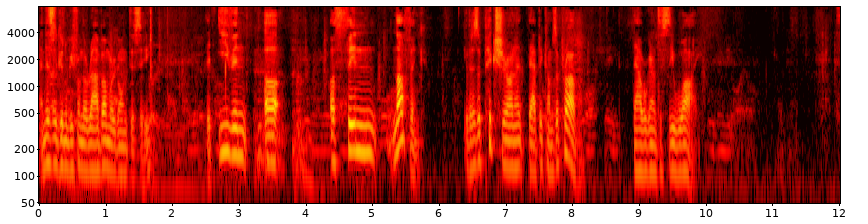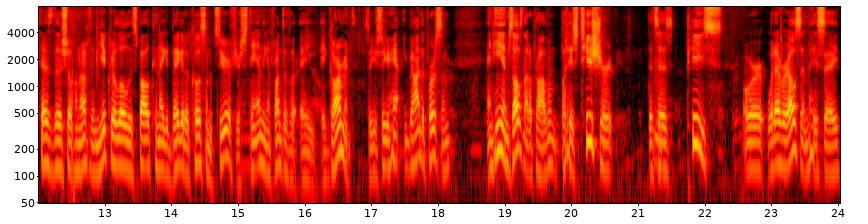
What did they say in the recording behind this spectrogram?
and this is going to be from the Rambam. We're going to see that even a a thin nothing, if it has a picture on it, that becomes a problem. Now we're going to see why. Says the Shulchan Aruch, "V'yikra lo lispal keneged beged etzur." If you're standing in front of a, a, a garment, so you so you're, ha- you're behind the person, and he himself's not a problem, but his T-shirt that says "peace" or whatever else it may say,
